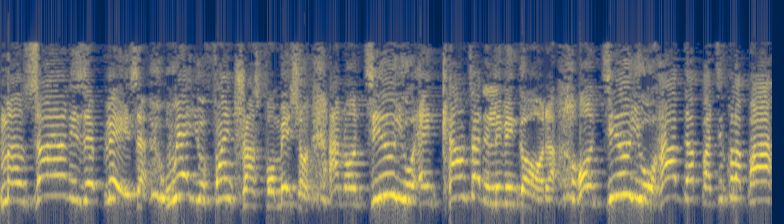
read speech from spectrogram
Mount Zion is a place where you find transformation. And until you encounter the living God, until you have that particular power,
